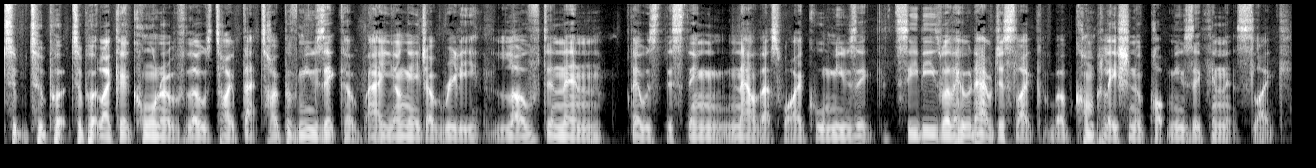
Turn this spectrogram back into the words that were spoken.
to to put to put like a corner of those type that type of music at a young age, I really loved. And then there was this thing now that's what I call music CDs, where they would have just like a compilation of pop music, and it's like,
